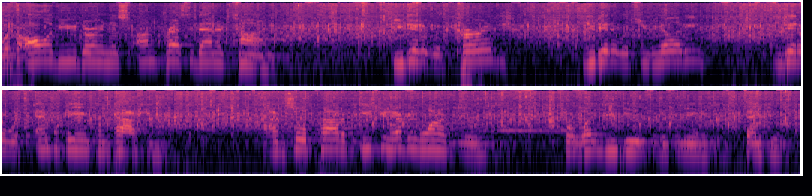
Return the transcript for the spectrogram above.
with all of you during this unprecedented time. You did it with courage. You did it with humility. You did it with empathy and compassion. I'm so proud of each and every one of you for what you do for the community. Thank you.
